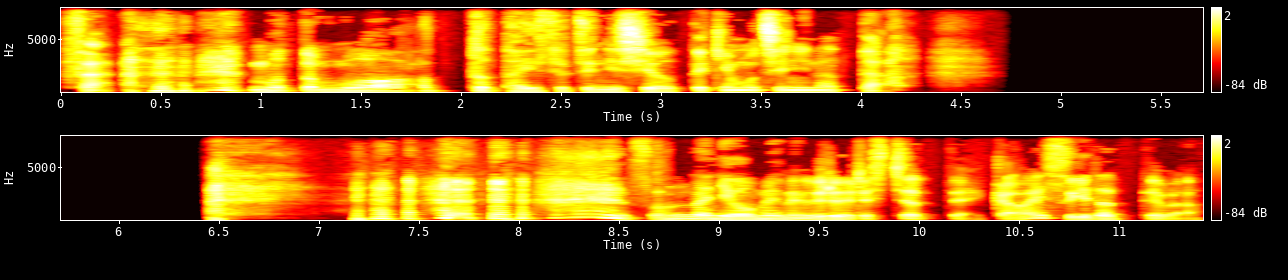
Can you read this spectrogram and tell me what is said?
さ、もっともっと大切にしようって気持ちになった。そんなにお目目うるうるしちゃって可愛すぎだってば。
